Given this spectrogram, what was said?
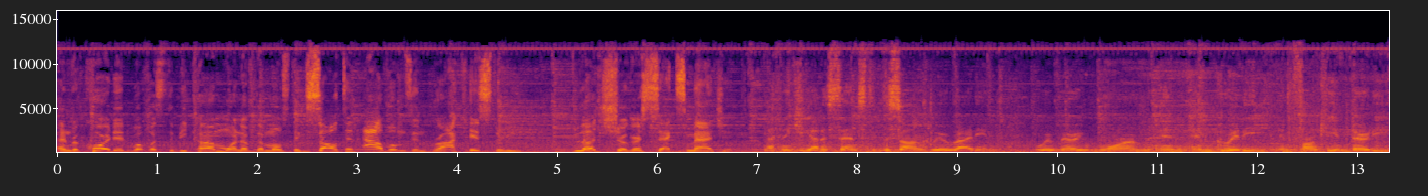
and recorded what was to become one of the most exalted albums in rock history Blood Sugar Sex Magik. I think you got a sense that the songs we were writing were very warm and, and gritty and funky and dirty,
